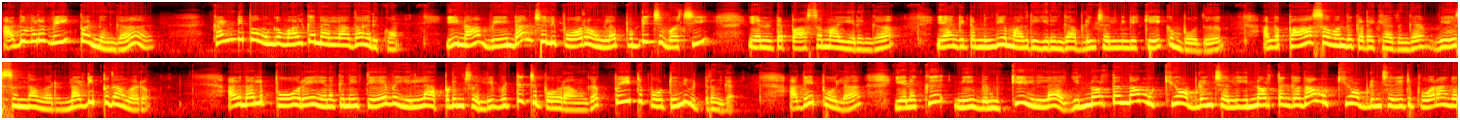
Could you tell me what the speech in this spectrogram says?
அது வரை வெயிட் பண்ணுங்கள் கண்டிப்பாக உங்கள் வாழ்க்கை நல்லா தான் இருக்கும். ஏன்னா வேண்டான்னு சொல்லி போகிறவங்கள பிடிச்சி வச்சு என்கிட்ட பாசமாக இருங்க என்கிட்ட முந்திய மாதிரி இருங்க அப்படின்னு சொல்லி நீங்கள் கேட்கும்போது அங்கே பாசம் வந்து கிடைக்காதுங்க. வேஷம்தான் வரும் நடிப்பு தான் வரும். அதனால போகிறேன் எனக்கு நீ தேவையில்லை அப்படின்னு சொல்லி விட்டுட்டு போகிறவங்க போயிட்டு போட்டுன்னு விட்டுருங்க. அதே போல் எனக்கு நீ முக்கியம் இல்லை இன்னொருத்தன் தான் முக்கியம் அப்படின்னு சொல்லி இன்னொருத்தங்க தான் முக்கியம் அப்படின்னு சொல்லிட்டு போகிறாங்க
